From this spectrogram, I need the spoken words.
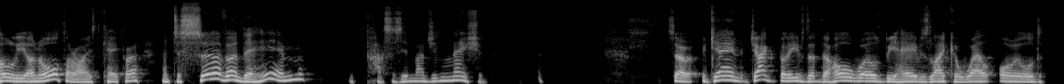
wholly unauthorized caper and to serve under him, it passes imagination. so again, Jack believes that the whole world behaves like a well oiled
